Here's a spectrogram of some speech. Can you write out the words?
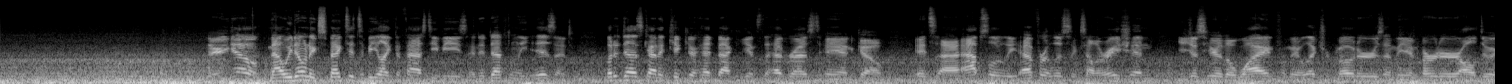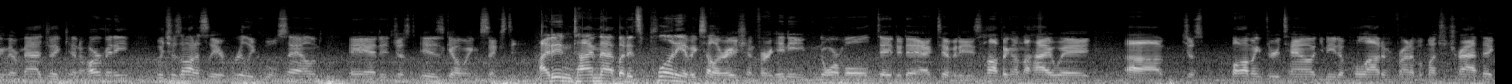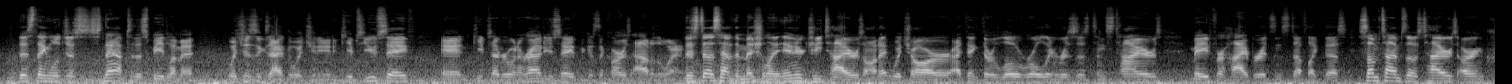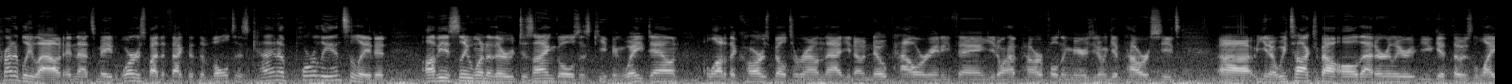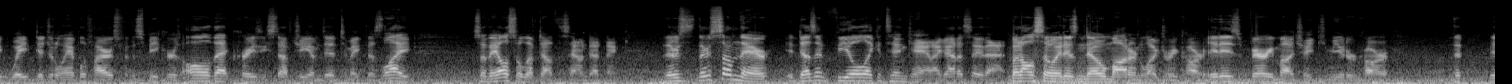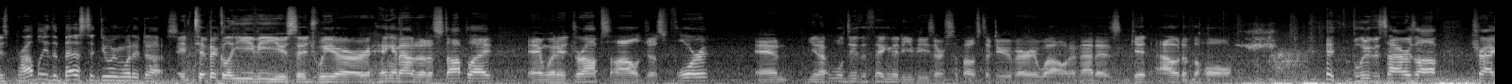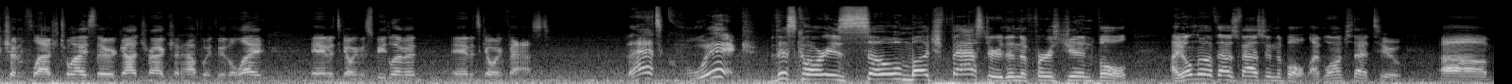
There you go. Now we don't expect it to be like the fast EVs, and it definitely isn't but it does kind of kick your head back against the headrest and go. It's uh, absolutely effortless acceleration. You just hear the whine from the electric motors and the inverter all doing their magic in harmony, which is honestly a really cool sound, and it just is going 60. I didn't time that, but it's plenty of acceleration for any normal day-to-day -day activities, hopping on the highway, uh, just bombing through town, you need to pull out in front of a bunch of traffic. This thing will just snap to the speed limit, which is exactly what you need. It keeps you safe and keeps everyone around you safe because the car is out of the way. This does have the Michelin Energy tires on it, which are, I think they're low rolling resistance tires made for hybrids and stuff like this. Sometimes those tires are incredibly loud and that's made worse by the fact that the Volt is kind of poorly insulated. Obviously one of their design goals is keeping weight down. A lot of the cars built around that, you know, no power anything, you don't have power folding mirrors, you don't get power seats. Uh, you know, we talked about all that earlier. You get those lightweight digital amplifiers for the speakers, all that crazy stuff GM did to make this light. So they also left out the sound deadening. There's there's some there. It doesn't feel like a tin can, I gotta say that. But also it is no modern luxury car. It is very much a commuter car that is probably the best at doing what it does. In typical EV usage, we are hanging out at a stoplight and when it drops, I'll just floor it and you know we'll do the thing that EVs are supposed to do very well and that is get out of the hole. Blew the tires off traction flashed twice there got traction halfway through the light and it's going the speed limit and it's going fast. That's quick! This car is so much faster than the first gen Volt. I don't know if that was faster than the Bolt I've launched that too. Um,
